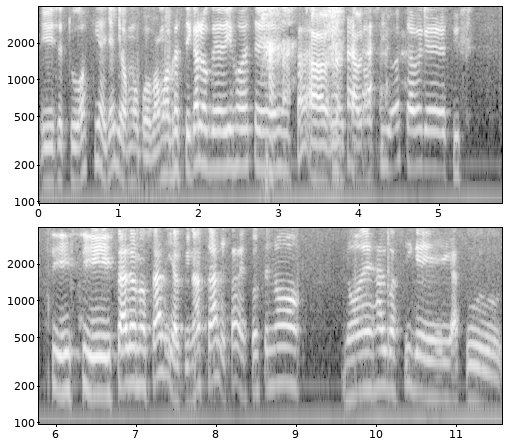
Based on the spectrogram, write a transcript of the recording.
Y dices tú, hostia, ya llevamos, pues vamos a practicar lo que dijo este el cabroncillo este, a ver que si, si, si sale o no sale, y al final sale, ¿sabes? Entonces no, no es algo así que a tú,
